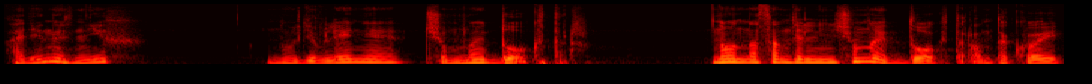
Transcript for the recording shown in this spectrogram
Один из них, на удивление, чумной доктор. Но он на самом деле не чумной доктор, он такой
